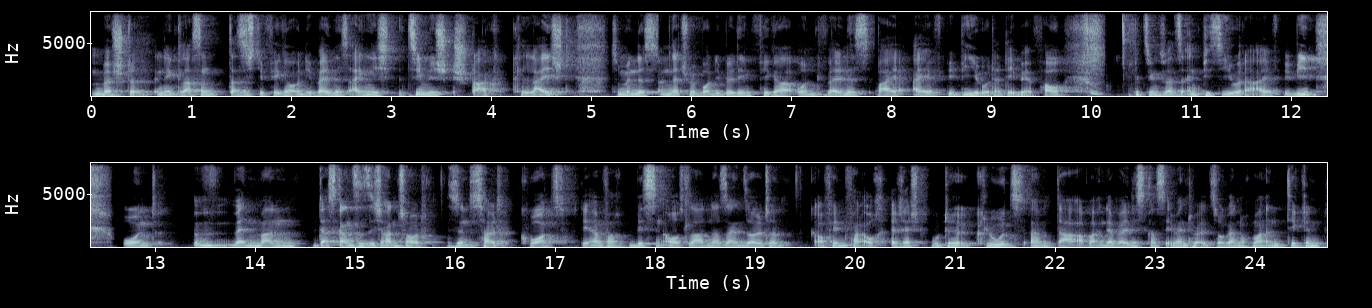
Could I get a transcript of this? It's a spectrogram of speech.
möchte in den Klassen, dass sich die Figure und die Wellness eigentlich ziemlich stark gleicht. Zumindest im Natural Bodybuilding Figure und Wellness bei IFBB oder DBFV beziehungsweise NPC oder IFBB. Und wenn man das Ganze sich anschaut, sind es halt Quads, die einfach ein bisschen ausladender sein sollte. Auf jeden Fall auch recht gute Glutes. Ähm, da aber in der Wellnessklasse eventuell sogar nochmal einen Ticken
